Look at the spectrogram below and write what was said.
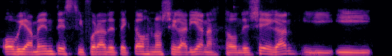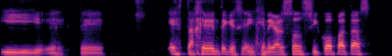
obviamente si fueran detectados no llegarían hasta donde llegan, y, y este, esta gente que en general son psicópatas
